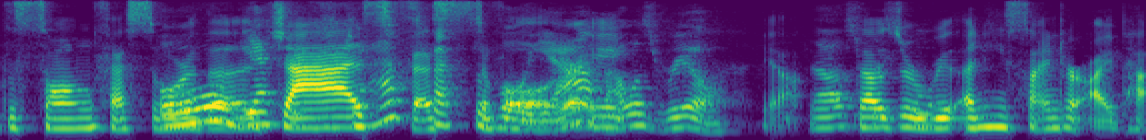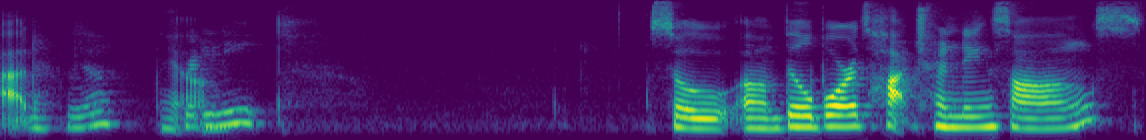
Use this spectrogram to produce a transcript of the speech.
the song festival or Oh, the yes, jazz, jazz festival, Yeah, right? that was real. yeah, that was that was a cool. real, and he signed her iPad. Yeah, Yeah. pretty neat. So um, Billboard's hot trending songs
